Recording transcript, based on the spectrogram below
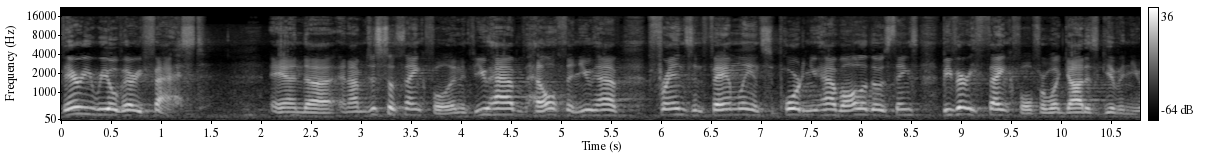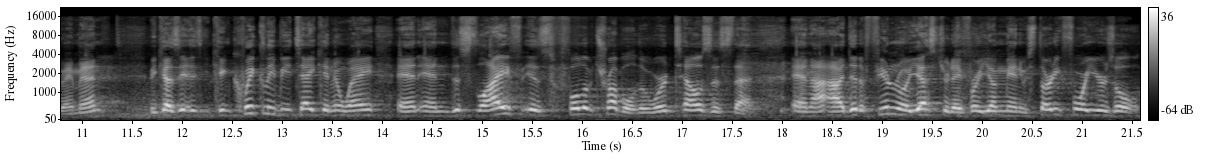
very real very fast. And, uh, and I'm just so thankful. And if you have health and you have friends and family and support and you have all of those things, be very thankful for what God has given you. Amen? Because it can quickly be taken away, and, and this life is full of trouble. The word tells us that. And I, I, did a funeral yesterday for a young man. He was 34 years old.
